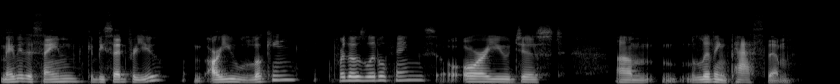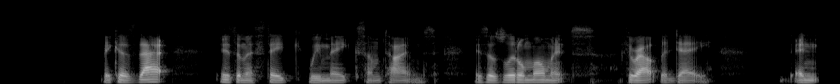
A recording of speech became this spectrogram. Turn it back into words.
maybe the same could be said for you. Are you looking for those little things, or are you just um, living past them? Because that is a mistake we make sometimes. Is those little moments throughout the day, and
